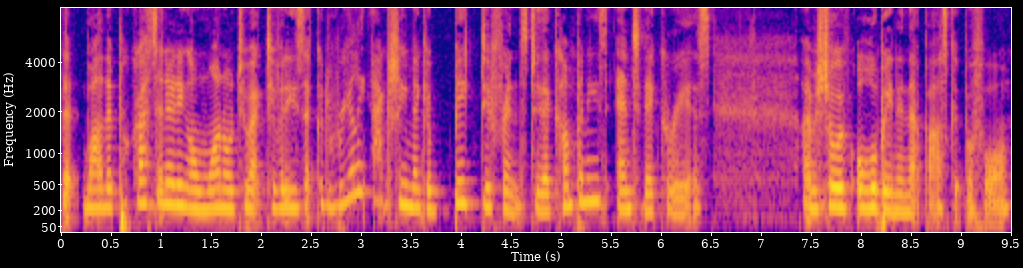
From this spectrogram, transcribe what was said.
that while they're procrastinating on one or two activities that could really actually make a big difference to their companies and to their careers. I'm sure we've all been in that basket before.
